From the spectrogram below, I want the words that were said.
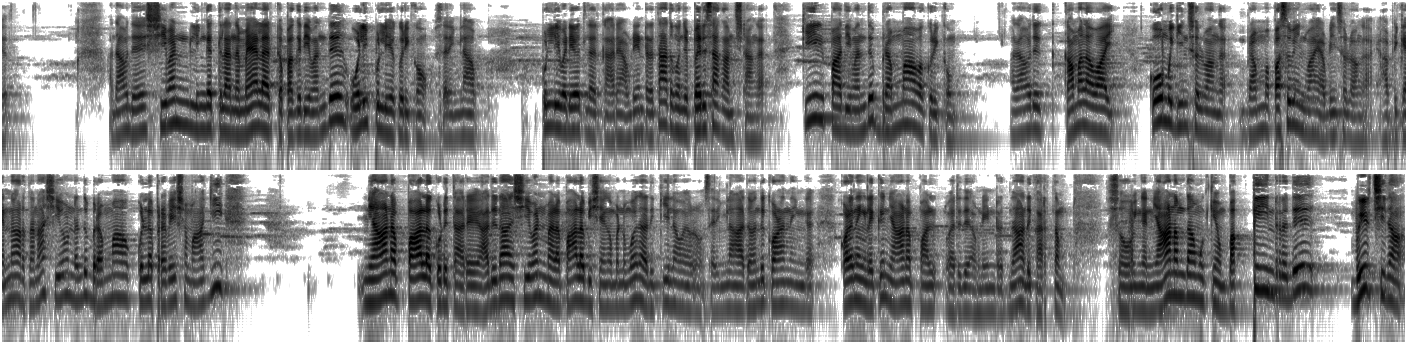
அதாவது சிவன் லிங்கத்தில் அந்த மேலே இருக்க பகுதி வந்து ஒளிப்புள்ளியை குறிக்கும் சரிங்களா? புள்ளி வடிவத்தில் இருக்கார் அப்படின்றத அது கொஞ்சம் பெருசாக காமிச்சிட்டாங்க. கீழ்ப்பாதி வந்து பிரம்மாவை குறிக்கும். அதாவது கமலவாய் கோமுகின்னு சொல்லுவாங்க. பிரம்ம பசுவின் வாய் அப்படின்னு சொல்லுவாங்க. அப்படிக்கு என்ன அர்த்தம்னா சிவன் வந்து பிரம்மாவுக்குள்ளே பிரவேசமாகி ஞான பாலை கொடுத்தாரு. அதுதான் சிவன் மேலே பால் அபிஷேகம் பண்ணும்போது அது கீழே வரும் சரிங்களா? அது வந்து குழந்தைங்க குழந்தைங்களுக்கு ஞானப்பால் வருது அப்படின்றது தான் அதுக்கு அர்த்தம். ஸோ இங்கே ஞானம் தான் முக்கியம். பக்தின்றது வீழ்ச்சி தான்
